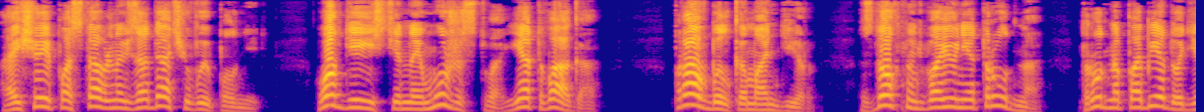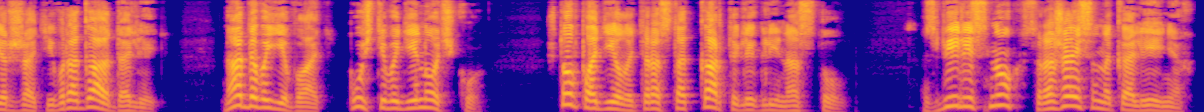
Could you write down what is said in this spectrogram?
а еще и поставленную задачу выполнить. Вот где истинное мужество и отвага. Прав был командир. Сдохнуть в бою нетрудно. Трудно победу одержать и врага одолеть. Надо воевать, пусть и в одиночку. Что поделать, раз так карты легли на стол? Сбили с ног, сражайся на коленях.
